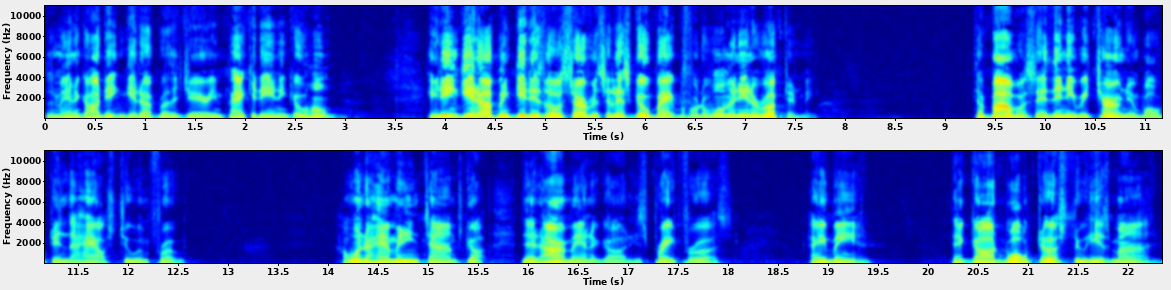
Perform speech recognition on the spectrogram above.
The man of God didn't get up, Brother Jerry, and pack it in and go home. He didn't get up and get his little servants and let's go back before the woman interrupted me. The Bible said then he returned and walked in the house to and fro. I wonder how many times God, that our man of God has prayed for us. Amen that God walked us through his mind.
